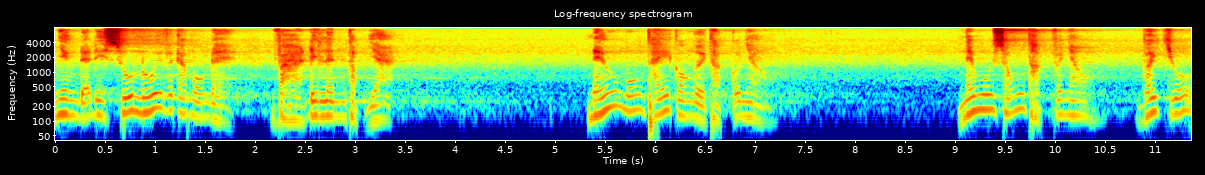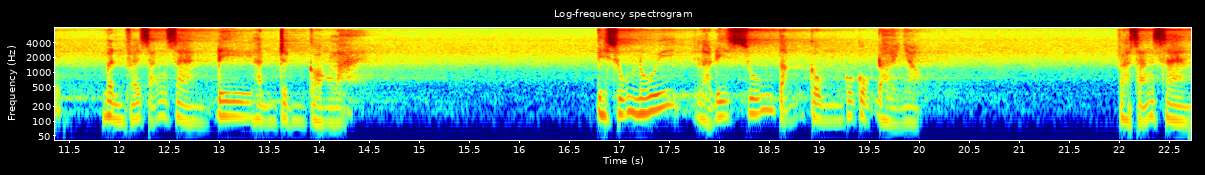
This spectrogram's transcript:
nhưng để đi xuống núi với các môn đệ và đi lên thập giá. Nếu muốn thấy con người thật của nhau, nếu muốn sống thật với nhau, với chúa, mình phải sẵn sàng đi hành trình còn lại đi xuống núi là đi xuống tận cùng của cuộc đời nhau. Và sẵn sàng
